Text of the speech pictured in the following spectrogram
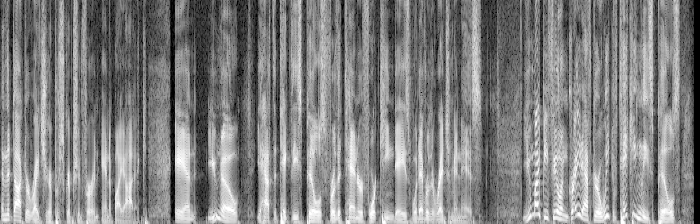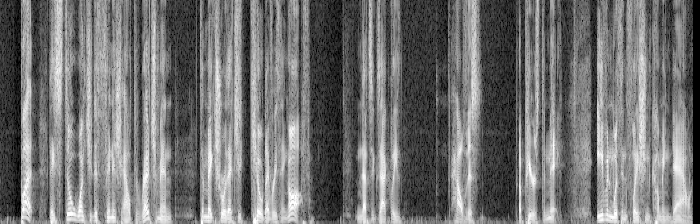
and the doctor writes you a prescription for an antibiotic. And you know you have to take these pills for the 10 or 14 days, whatever the regimen is. You might be feeling great after a week of taking these pills, but they still want you to finish out the regimen to make sure that you killed everything off. And that's exactly how this appears to me. Even with inflation coming down,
